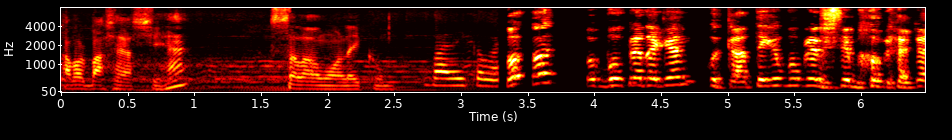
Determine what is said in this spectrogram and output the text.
আবার বাসায় আসছি হ্যাঁ? সালাম আলাইকুম। বোকরা দেখেন কার থেকে বোকরা দিচ্ছে বোকরাটা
